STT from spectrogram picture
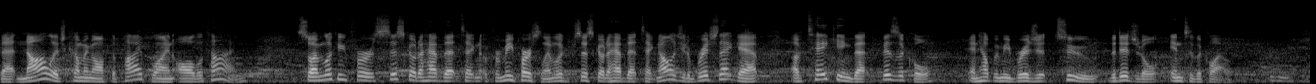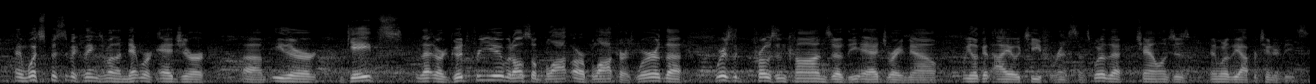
that knowledge coming off the pipeline all the time. So I'm looking for Cisco to have that, techno for me personally, I'm looking for Cisco to have that technology to bridge that gap of taking that physical and helping me bridge it to the digital into the cloud. And what specific things on the network edge are um, either gates that are good for you, but also block or blockers? Where are the, where's the pros and cons of the edge right now? When you look at IoT, for instance, what are the challenges and what are the opportunities?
